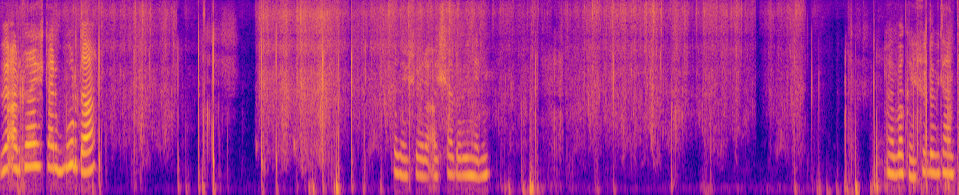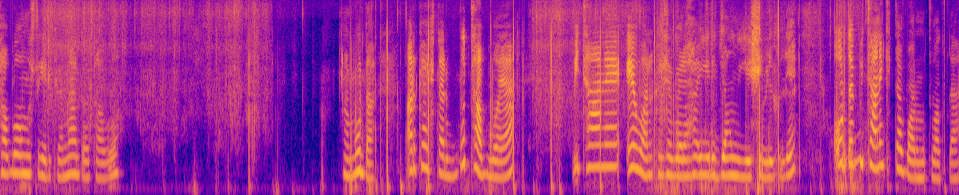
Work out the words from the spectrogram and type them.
Ve arkadaşlar burada Bakın şöyle aşağı doğru inelim. Ha, bakın şurada bir tane tablo olması gerekiyor. Nerede o tablo? Ha, burada. Arkadaşlar bu tabloya bir tane ev var arkadaşlar böyle her yeri camlı yeşillikli. Orada bir tane kitap var mutfakta.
